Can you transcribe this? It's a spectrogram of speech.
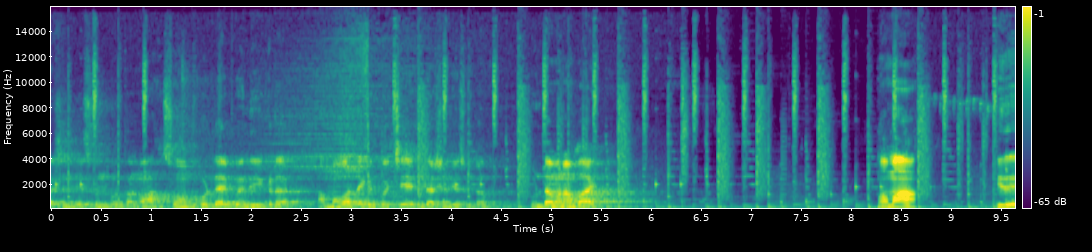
దర్శనం చేసుకుని పోతామా? సోమప్ప గుడి అయిపోయింది ఇక్కడ అమ్మవారి దగ్గరికి వచ్చి దర్శనం చేసుకుంటాం. ఉంటామన్నా బాయ్? మామా ఇది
